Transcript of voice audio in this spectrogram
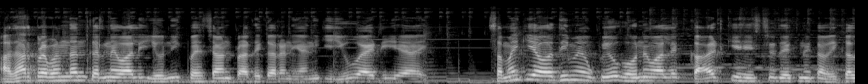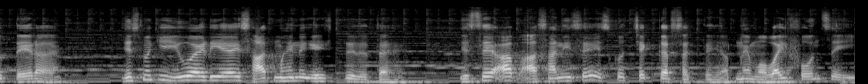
आधार प्रबंधन करने वाली यूनिक पहचान प्राधिकरण यानी कि यू समय की अवधि में उपयोग होने वाले कार्ड की हिस्ट्री देखने का विकल्प दे रहा है, जिसमें कि यू सात महीने की हिस्ट्री देता है। जिससे आप आसानी से इसको चेक कर सकते हैं अपने मोबाइल फ़ोन से ही।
